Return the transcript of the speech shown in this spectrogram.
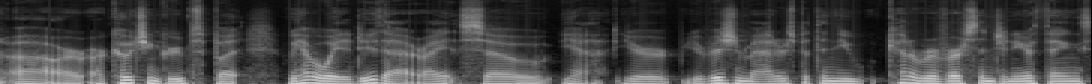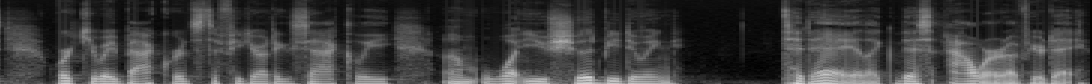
uh, our, our coaching groups, but we have a way to do that, right? So yeah, your your vision matters, but then you kind of reverse engineer things, work your way backwards to figure out exactly um, what you should be doing today, like this hour of your day,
